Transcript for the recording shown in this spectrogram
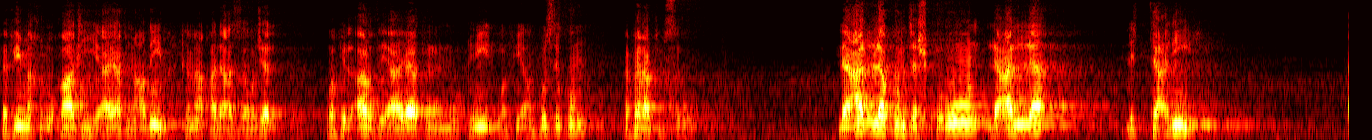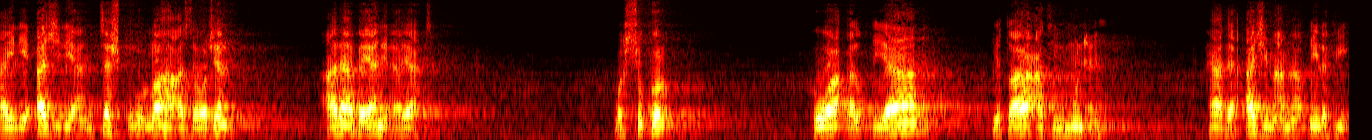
ففي مخلوقاته آيات عظيمة كما قال عز وجل وفي الأرض آيات للموقنين وفي أنفسكم أفلا تبصرون. لعلكم تشكرون لعل للتعليل أي لأجل أن تشكروا الله عز وجل على بيان الآيات. والشكر هو القيام بطاعة المنعم. هذا أجمع ما قيل فيه.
